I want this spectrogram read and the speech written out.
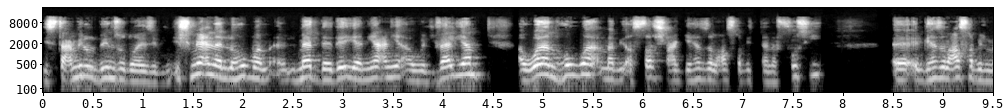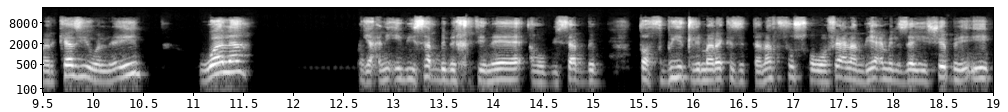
يستعملوا البنزودايزيبين اشمعنى اللي هو المادة دي يعني أو الفاليوم؟ اولا هو ما بيأثرش على الجهاز العصبي التنفسي الجهاز العصبي المركزي ولا إيه؟ ولا يعني إيه بيسبب اختناق أو بيسبب تثبيط لمراكز التنفس هو فعلا بيعمل زي شبه إيه؟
